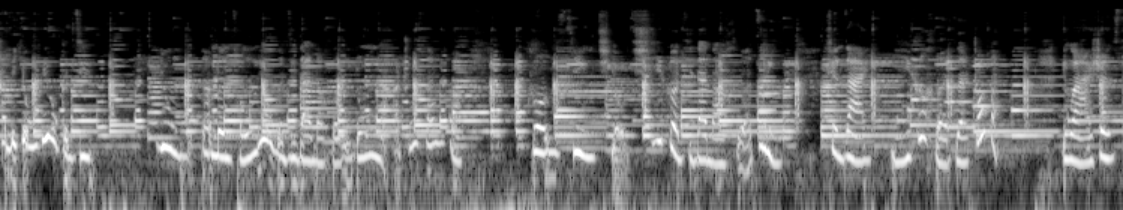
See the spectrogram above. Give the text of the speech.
他们用六个鸡，用他们从六个鸡蛋的盒中拿出三个，装进有七个鸡蛋的盒子里。现在一个盒子装满，另外还剩三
